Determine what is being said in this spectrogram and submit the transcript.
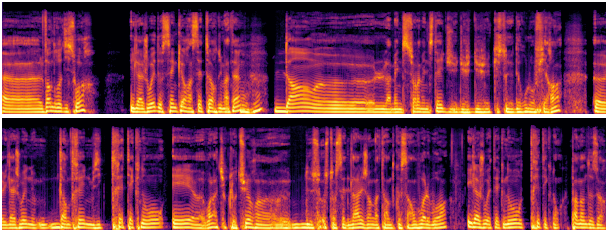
euh, vendredi soir. Il a joué de 5h à 7h du matin Mhm. dans euh, la main, sur la main stage du, du- du- qui se déroule au Fiera. Euh, il a joué d'entrée une musique très techno et euh, voilà, tu clôtures euh, de, sur cette scène-là. Les gens attendent que ça envoie le bois. Il a joué techno, très techno, pendant deux heures.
